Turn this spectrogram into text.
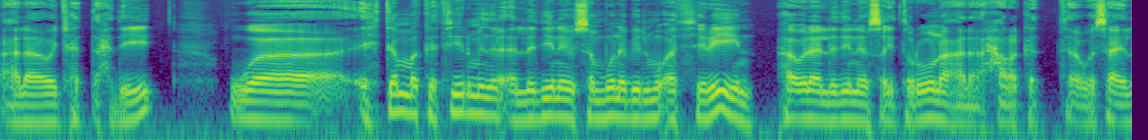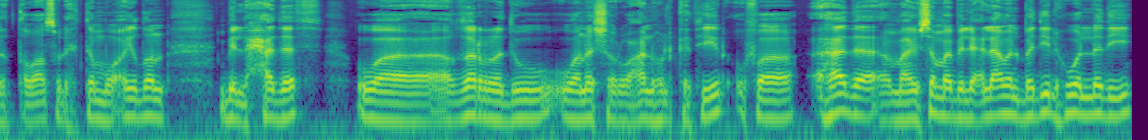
على وجه التحديد. واهتم كثير من الذين يسمون بالمؤثرين هؤلاء الذين يسيطرون على حركة وسائل التواصل اهتموا أيضا بالحدث وغردوا ونشروا عنه الكثير. فهذا ما يسمى بالإعلام البديل هو الذي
